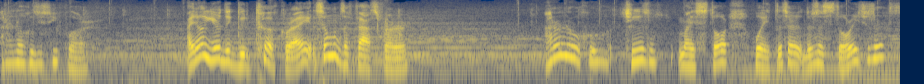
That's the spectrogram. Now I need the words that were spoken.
I don't know who these people are. I know you're the good cook, right? Someone's a fast runner. I don't know who. Choose my story. Wait, there's a there's a story to this.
